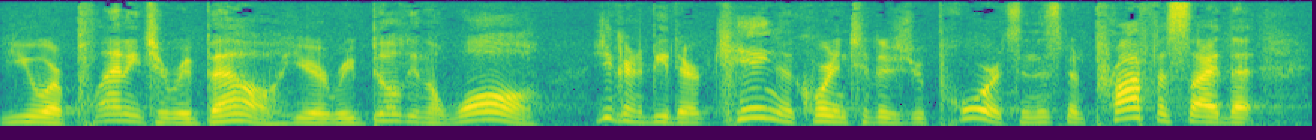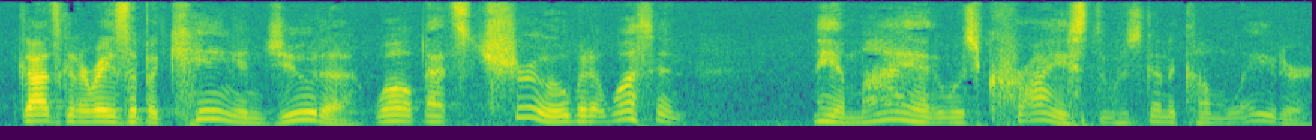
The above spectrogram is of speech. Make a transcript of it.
you are planning to rebel. You're rebuilding the wall. You're going to be their king according to these reports. And it's been prophesied that God's going to raise up a king in Judah. Well, that's true, but it wasn't Nehemiah. It was Christ who was going to come later.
